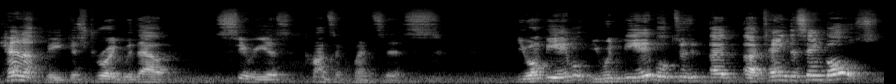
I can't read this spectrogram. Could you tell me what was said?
cannot be destroyed without serious consequences. You won't be able, you wouldn't be able to uh, attain the same goals.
